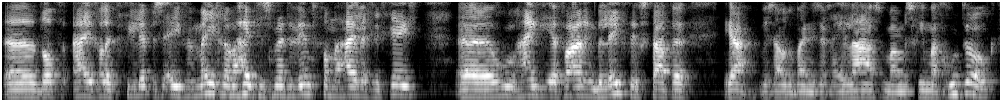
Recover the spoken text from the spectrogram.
Uh, dat eigenlijk Filippus even meegewaaid is met de wind van de Heilige Geest. Uh, hoe hij die ervaring beleefd heeft, staat er, ja, we zouden bijna zeggen helaas, maar misschien maar goed ook,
